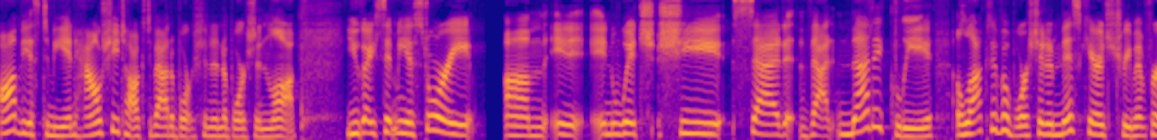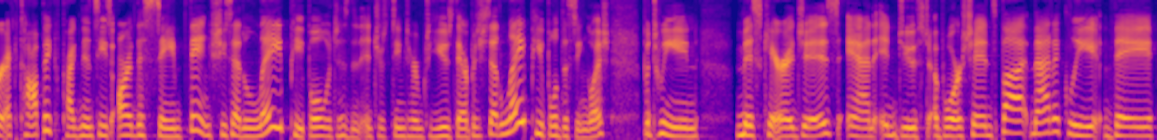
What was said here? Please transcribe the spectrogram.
obvious to me in how she talked about abortion and abortion law. You guys sent me a story um, in, in which she said that medically, elective abortion and miscarriage treatment for ectopic pregnancies are the same thing. She said lay people, which is an interesting term to use there, but she said lay people distinguish between miscarriages and induced abortions, but medically they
